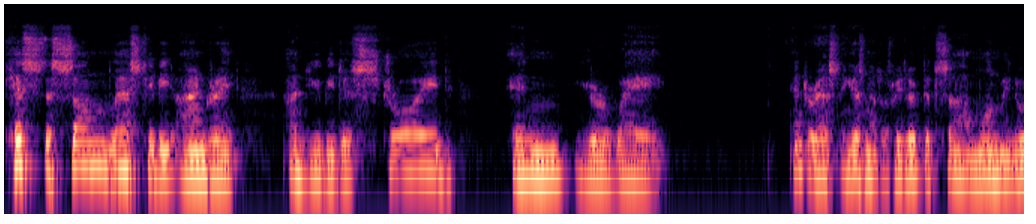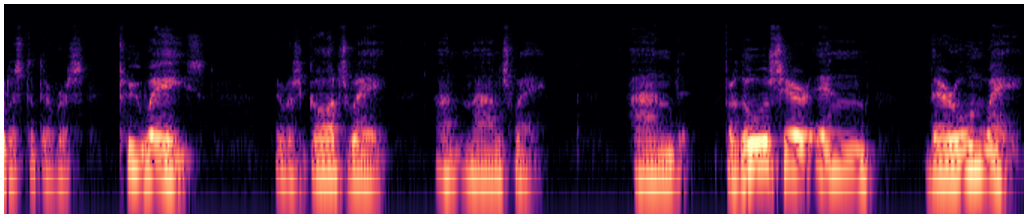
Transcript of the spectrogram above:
Kiss the Son, lest he be angry, and you be destroyed in your way. Interesting, isn't it? As we looked at Psalm 1, we noticed that there was two ways. There was God's way and man's way. And for those who are in their own way,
